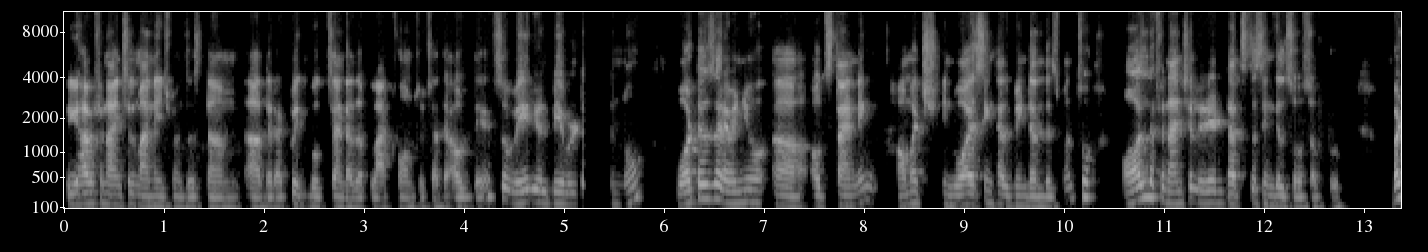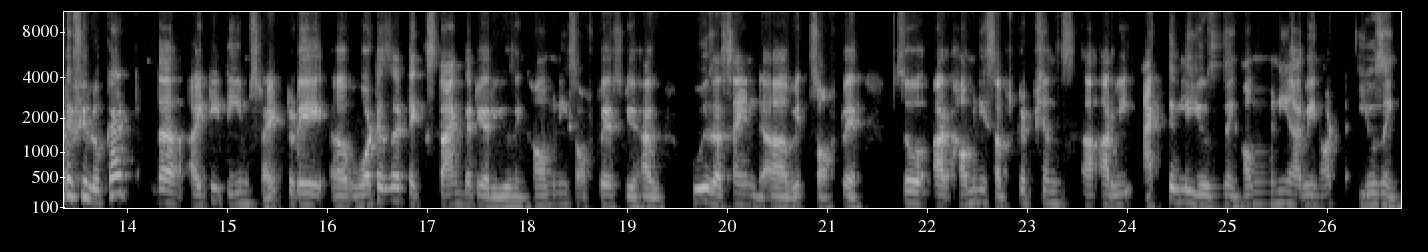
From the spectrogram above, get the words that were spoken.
you have a financial management system. Uh, there are QuickBooks and other platforms which are out there. So where you'll be able to know what is the revenue uh, outstanding, how much invoicing has been done this month. So all the financial related, that's the single source of truth. But if you look at the IT teams, right, today, uh, what is the tech stack that you're using? How many softwares do you have? Who is assigned uh, with software? So are, how many subscriptions uh, are we actively using? How many are we not using?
